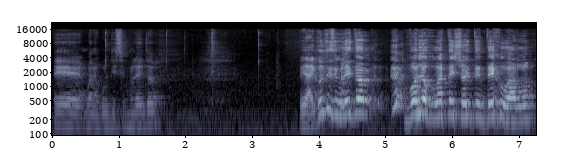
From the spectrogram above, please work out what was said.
Eh, bueno, Culti Simulator. Mira, el Culti Simulator, vos lo jugaste, yo intenté jugarlo.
